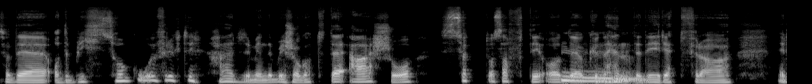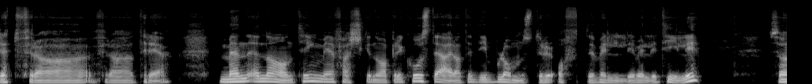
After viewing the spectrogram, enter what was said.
Så det, og det blir så gode frukter, herre min, det blir så godt. Det er så søtt og saftig, og det å kunne Mm. hente de rett fra, rett fra, fra treet. Men en annen ting med fersken og aprikos, det er at de blomstrer ofte veldig, veldig tidlig. Så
